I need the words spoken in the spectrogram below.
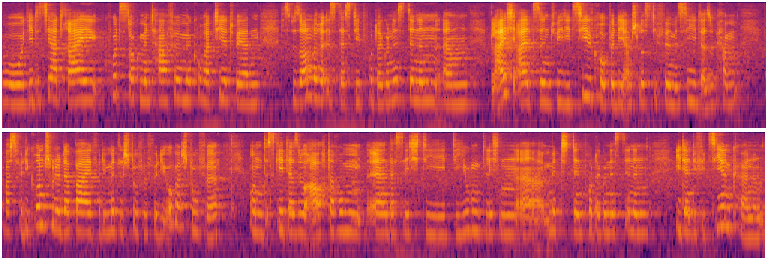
wo jedes Jahr drei Kurzdokumentarfilme kuratiert werden. Das Besondere ist, dass die Protagonistinnen ähm, gleich alt sind wie die Zielgruppe, die am Schluss die Filme sieht. Also wir haben was für die Grundschule dabei, für die Mittelstufe, für die Oberstufe. Und es geht da so auch darum, äh, dass sich die, die Jugendlichen äh, mit den ProtagonistInnen identifizieren können.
